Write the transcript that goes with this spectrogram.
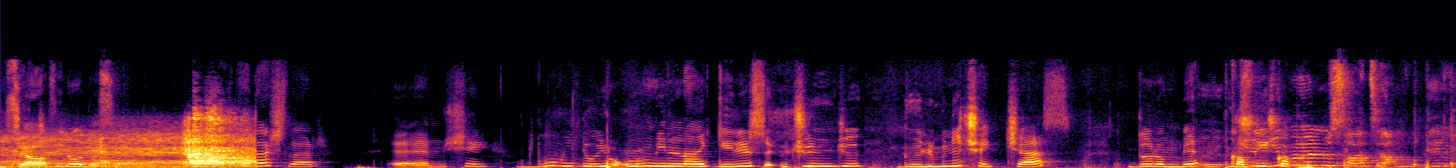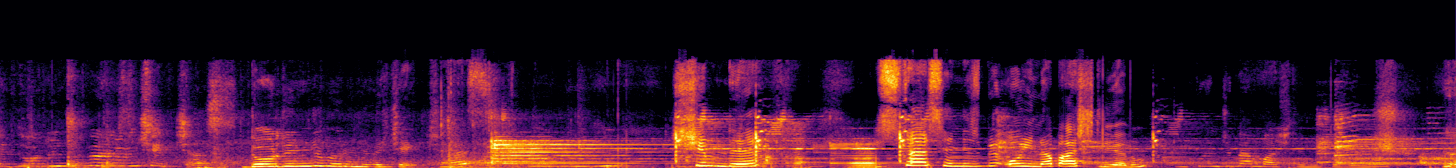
Misafir odası. Arkadaşlar şey bu videoyu 10 bin like gelirse 3. bölümünü çekeceğiz. Durun bir kapıyı Üçüncü kap bölümü zaten bu değil mi? Dördüncü bölümünü çekeceğiz. dördüncü bölümünü çekeceğiz. Şimdi isterseniz bir oyuna başlayalım. Önce ben başlayayım tabii.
